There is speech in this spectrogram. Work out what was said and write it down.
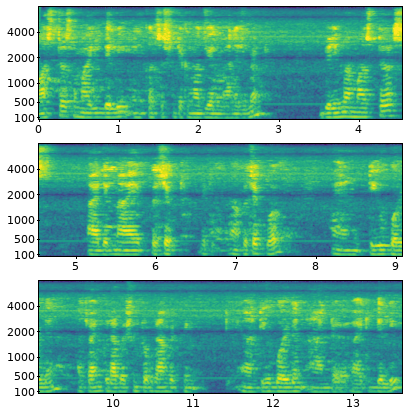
Masters from IIT Delhi in Construction Technology and Management. During my Masters, I did my project uh, project work and TU Berlin, a joint collaboration program between uh, TU Berlin and uh, IIT Delhi.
